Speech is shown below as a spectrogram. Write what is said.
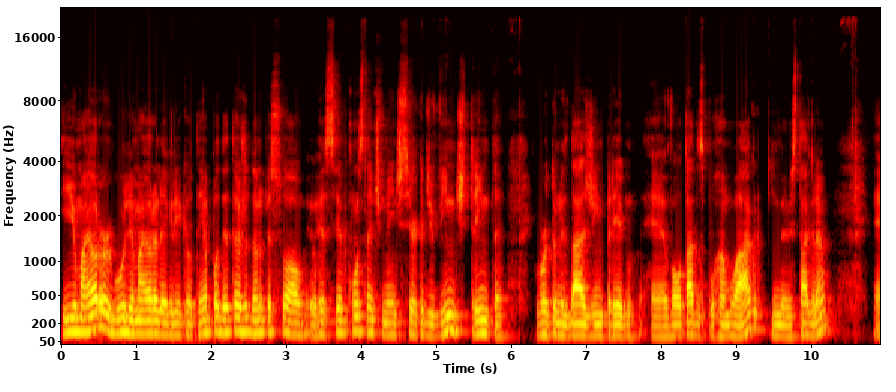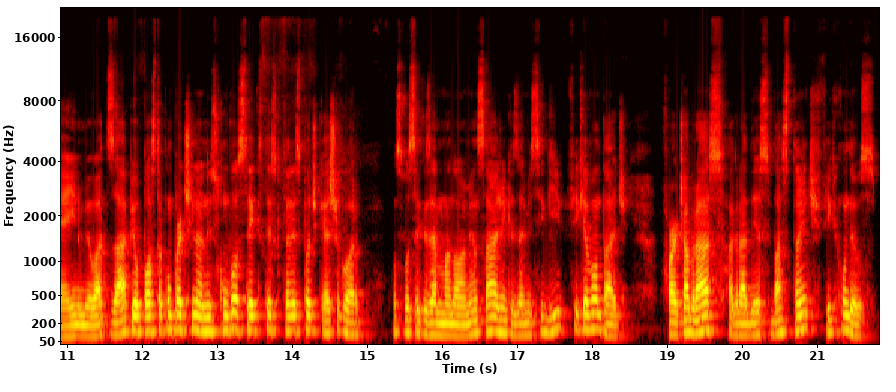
E o maior orgulho e a maior alegria que eu tenho é poder estar ajudando o pessoal. Eu recebo constantemente cerca de 20, 30 oportunidades de emprego é, voltadas para o ramo agro no meu Instagram é, e no meu WhatsApp. E eu posso estar compartilhando isso com você que está escutando esse podcast agora. Então, se você quiser me mandar uma mensagem, quiser me seguir, fique à vontade. Forte abraço, agradeço bastante, fique com Deus.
